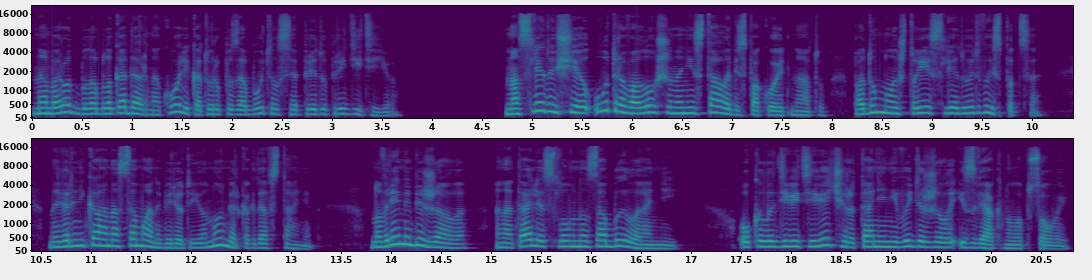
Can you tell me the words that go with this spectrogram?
наоборот, была благодарна Коле, который позаботился предупредить ее. На следующее утро Волошина не стала беспокоить Нату, подумала, что ей следует выспаться. Наверняка она сама наберет ее номер, когда встанет. Но время бежало, а Наталья словно забыла о ней. Около девяти вечера Таня не выдержала и звякнула псовой.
